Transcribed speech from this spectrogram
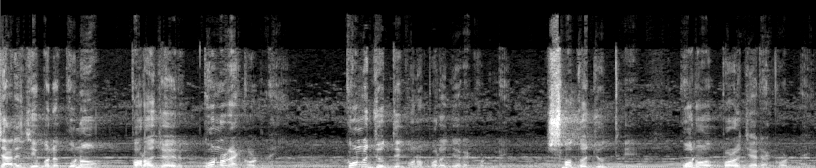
যার জীবনে কোনো পরাজয়ের কোনো রেকর্ড নাই, কোনো যুদ্ধে কোনো পরাজয় রেকর্ড নাই, শত যুদ্ধে কোনো পরাজয় রেকর্ড নেই।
